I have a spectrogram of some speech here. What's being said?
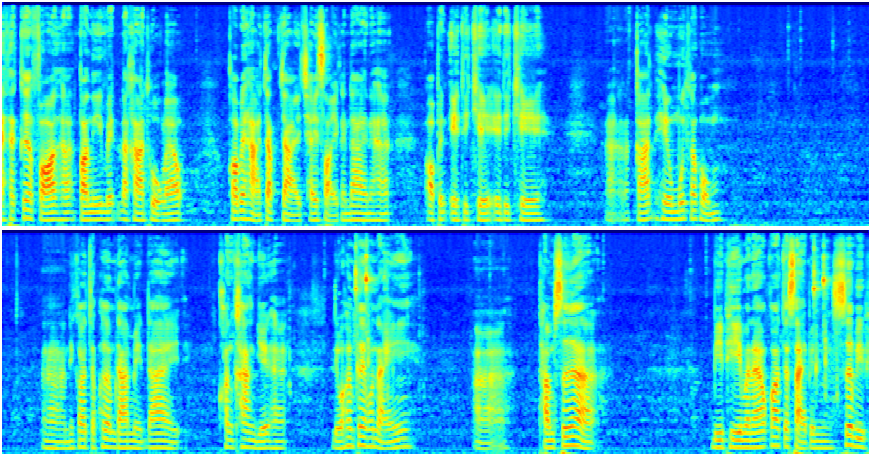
Attacker Force ฮะ ตอนนี้เม็ดราคาถูกแล้ว ก็ไปหาจับจ่ายใช้สอยกันได้นะฮะเอาเป็น ATK ATK อ่าการ์ดเฮลมุตครับผม อ่า นี่ก็จะเพิ่มดาเมจได้ค่อนข้างเยอะฮะ หรือว่าเพื่อนๆคนไหน อ่าทำเสื้อ BP มาแล้วก็จะใส่เป็นเสื้อ BP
